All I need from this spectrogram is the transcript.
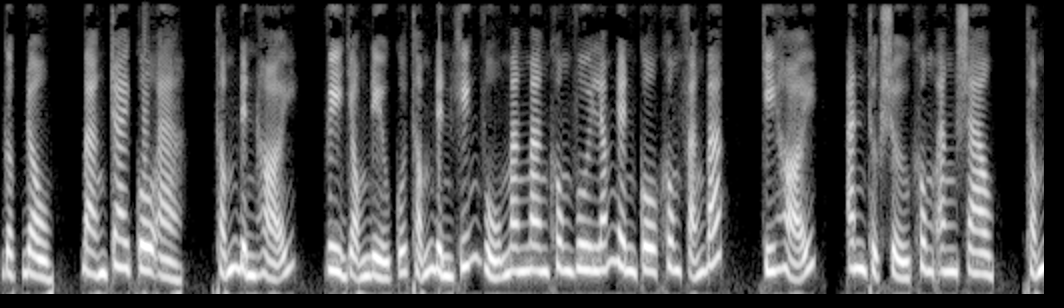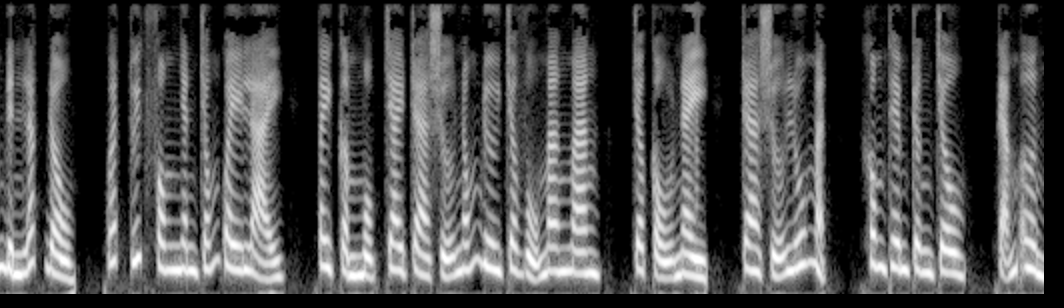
gật đầu, bạn trai cô à, Thẩm Đình hỏi, vì giọng điệu của Thẩm Đình khiến vụ mang mang không vui lắm nên cô không phản bác, chỉ hỏi, anh thực sự không ăn sao, Thẩm Đình lắc đầu, Quách Tuyết Phong nhanh chóng quay lại, tay cầm một chai trà sữa nóng đưa cho vụ mang mang, cho cậu này, trà sữa lúa mạch, không thêm trân châu, cảm ơn,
